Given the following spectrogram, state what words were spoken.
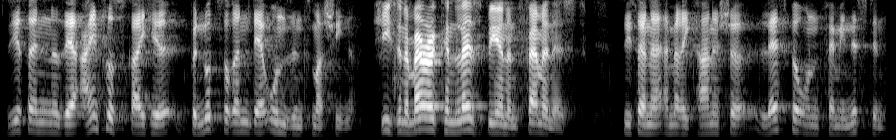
Sie ist eine sehr einflussreiche Benutzerin der Unsinnsmaschine. She's an American lesbian and feminist. Sie ist eine amerikanische Lesbe und Feministin.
